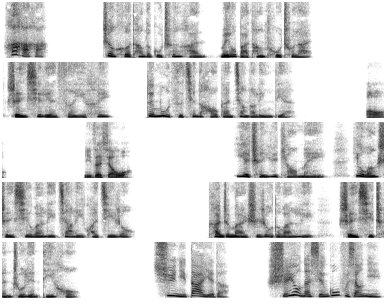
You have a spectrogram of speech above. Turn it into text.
哈哈哈！正喝汤的顾春寒没有把汤吐出来。沈西脸色一黑，对穆子谦的好感降到零点。哦，你在想我？叶晨玉挑眉，又往沈西碗里夹了一块鸡肉，看着满是肉的碗里，沈西沉着脸低吼：“去你大爷的！谁有那闲工夫想你？”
